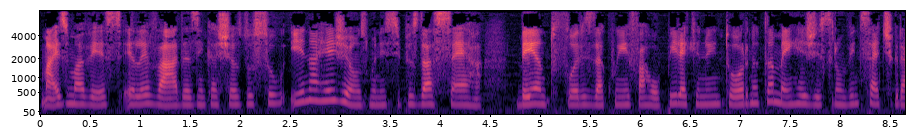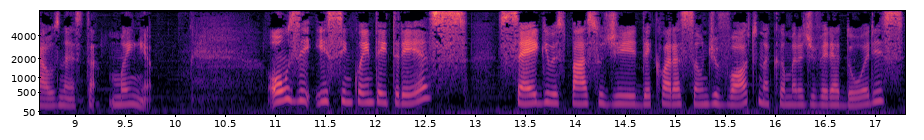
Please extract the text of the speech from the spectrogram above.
mais uma vez elevadas em Caxias do Sul e na região, os municípios da Serra, Bento, Flores da Cunha e Farroupilha aqui no entorno também registram 27 graus nesta manhã. 11h53, segue o espaço de declaração de voto na Câmara de Vereadores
